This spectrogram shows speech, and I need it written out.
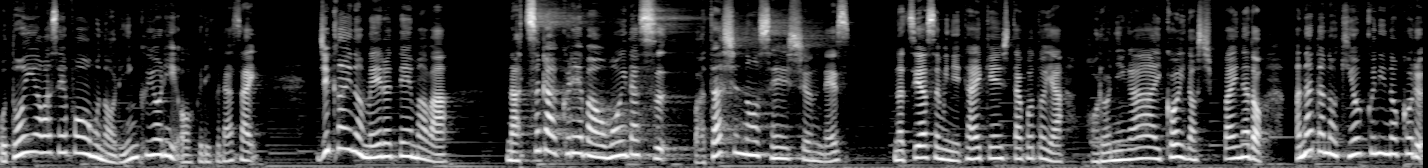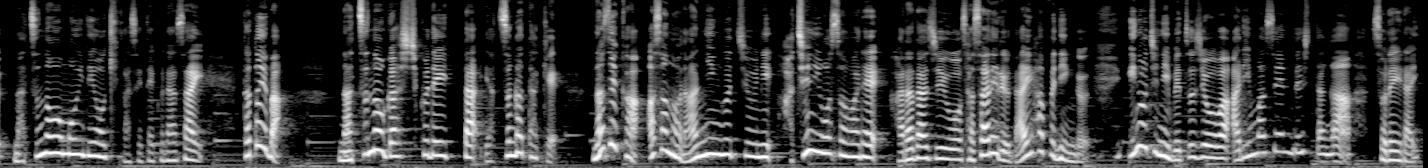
お問い合わせフォームのリンクよりお送りください。次回のメールテーマは夏が来れば思い出す私の青春です夏休みに体験したことやほろ苦い恋の失敗などあなたの記憶に残る夏の思い出を聞かせてください。例えば夏の合宿で行った八ヶ岳。なぜか朝のランニング中に蜂に襲われ体中を刺される大ハプニング。命に別状はありませんでしたがそれ以来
